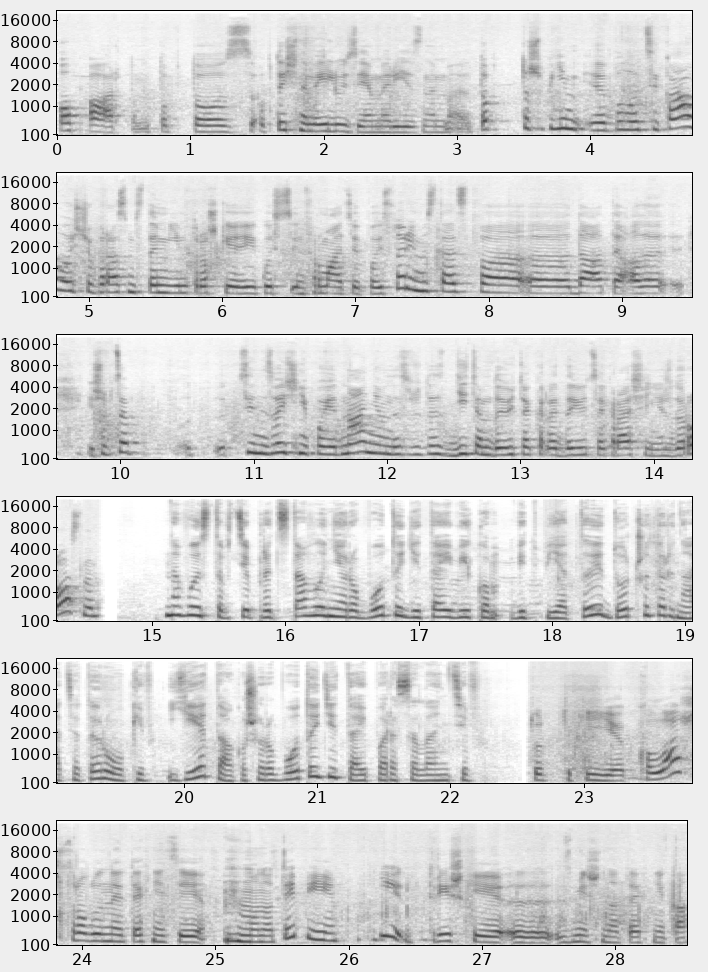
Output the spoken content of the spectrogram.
оп-артом, тобто з оптичними ілюзіями різними. Тобто, щоб їм було цікаво, щоб разом з тим їм трошки якусь інформацію по історії мистецтва дати, але і щоб це ці незвичні поєднання вони завжди дітям дають даються краще ніж дорослим. На виставці представлені роботи дітей віком від 5 до 14 років. Є також роботи дітей-переселенців. Тут такий є колаж, зроблений в техніці монотипії і трішки е, змішана техніка.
